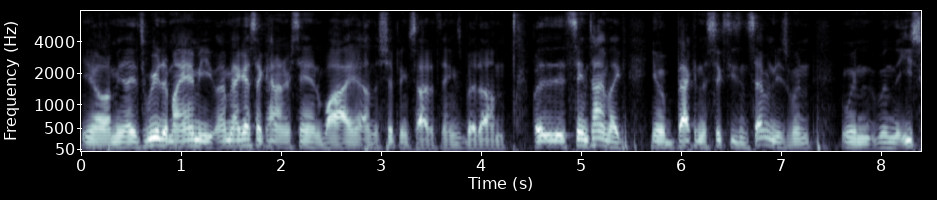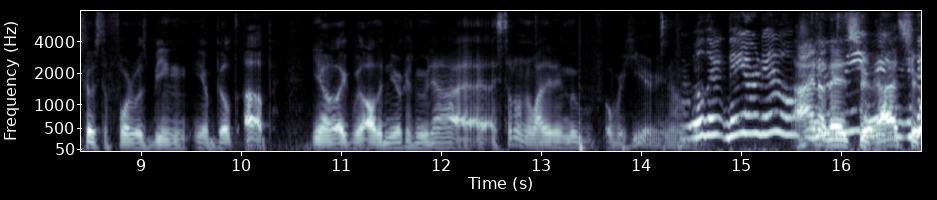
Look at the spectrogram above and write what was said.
You know, I mean, it's weird that Miami. I mean, I guess I kind of understand why on the shipping side of things, but um, but at the same time, like, you know, back in the '60s and '70s, when when when the East Coast of Florida was being, you know, built up, you know, like with all the New Yorkers moving down, I, I- still don't know why they didn't move over here. You know. Well, they are now. I know that's true. That's true.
